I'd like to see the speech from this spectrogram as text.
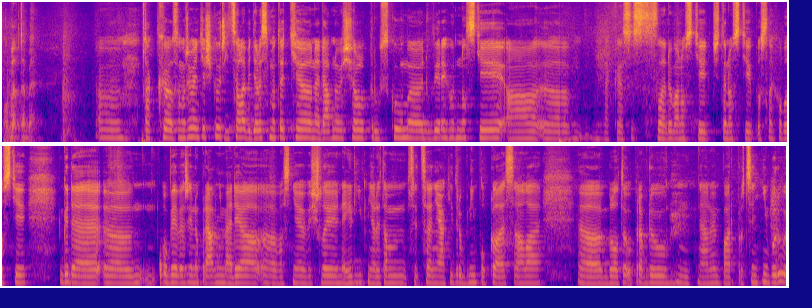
podle tebe? Eh, tak eh, samozřejmě těžko říct, ale viděli jsme teď, eh, nedávno vyšel průzkum důvěryhodnosti a také sledovanosti, čtenosti, poslechovosti, kde obě veřejnoprávní média vlastně vyšly nejlíp. Měli tam sice nějaký drobný pokles, ale bylo to opravdu, hm, já nevím, pár procentních bodů,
